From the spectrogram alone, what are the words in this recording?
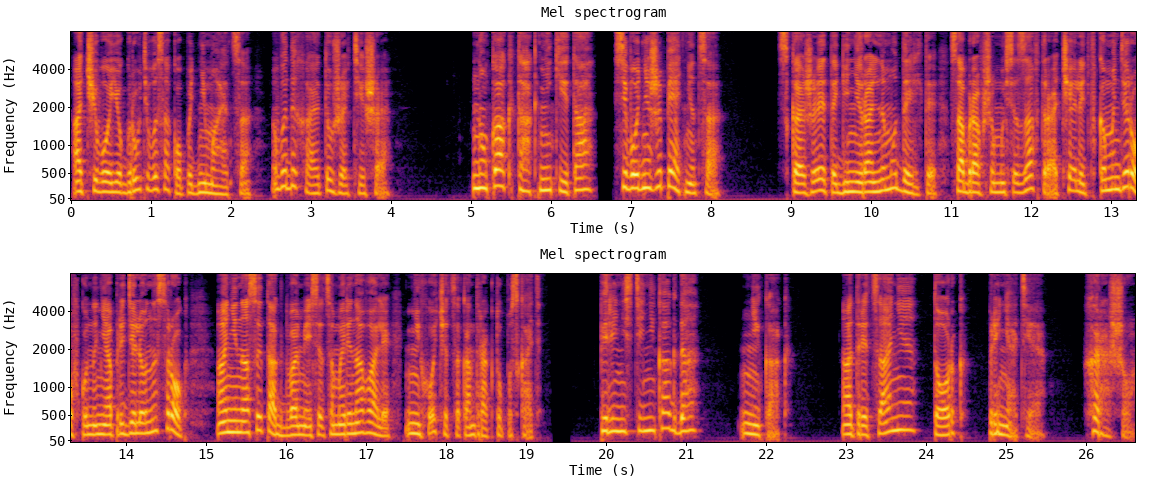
отчего ее грудь высоко поднимается. Выдыхает уже тише. «Ну как так, Никита? Сегодня же пятница!» Скажи это генеральному Дельты, собравшемуся завтра отчалить в командировку на неопределенный срок. Они нас и так два месяца мариновали, не хочется контракт упускать. Перенести никак, да? Никак. Отрицание, торг, принятие. Хорошо.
